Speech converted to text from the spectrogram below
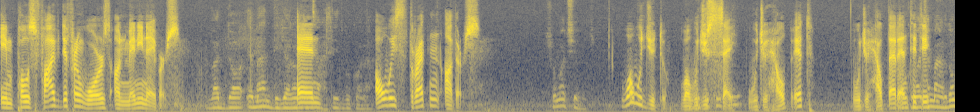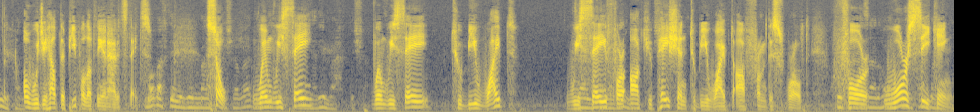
impose five different wars on many neighbors, and always threaten others, what would you do? What would you say? Would you help it? Would you help that entity? Or would you help the people of the United States? So when we say when we say to be wiped, we say for occupation to be wiped off from this world, for war seeking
